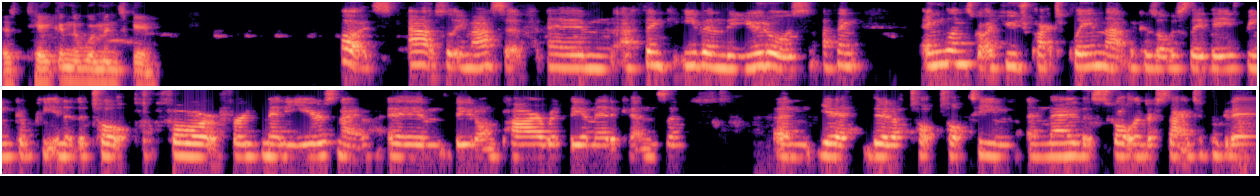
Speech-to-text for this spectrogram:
has taken the women's game? Oh, it's absolutely massive. Um, I think even the Euros, I think England's got a huge part to play in that because obviously they've been competing at the top for for many years now. Um, they're on par with the Americans and and yeah, they're a top top team. And now that Scotland are starting to progress,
